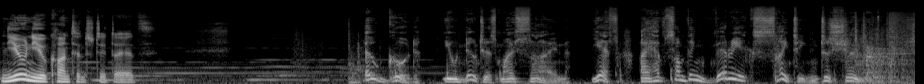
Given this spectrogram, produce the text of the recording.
New New Content steht da jetzt. Oh, good. You noticed my sign. Yes, I have something very exciting to show you.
